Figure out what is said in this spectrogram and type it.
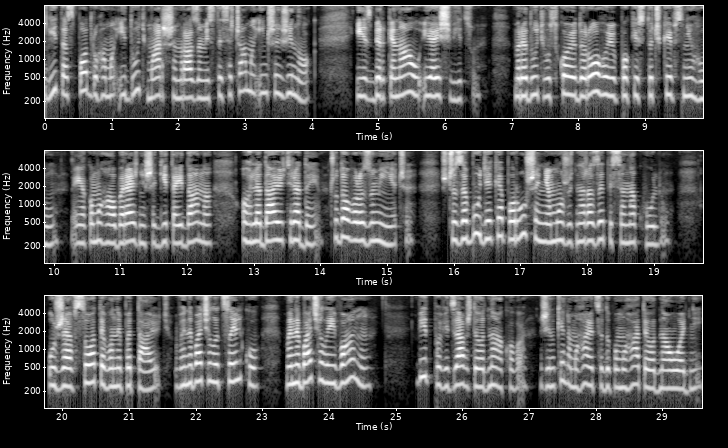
Гіта з подругами йдуть маршем разом із тисячами інших жінок із Біркенау і Айшвіцу. Мредуть вузькою дорогою по кісточки в снігу, якомога обережніше Гіта і Дана оглядають ряди, чудово розуміючи, що за будь-яке порушення можуть наразитися на кулю. Уже в соти вони питають ви не бачили цильку? Ви не бачили Івану? Відповідь завжди однакова. Жінки намагаються допомагати одна одній.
